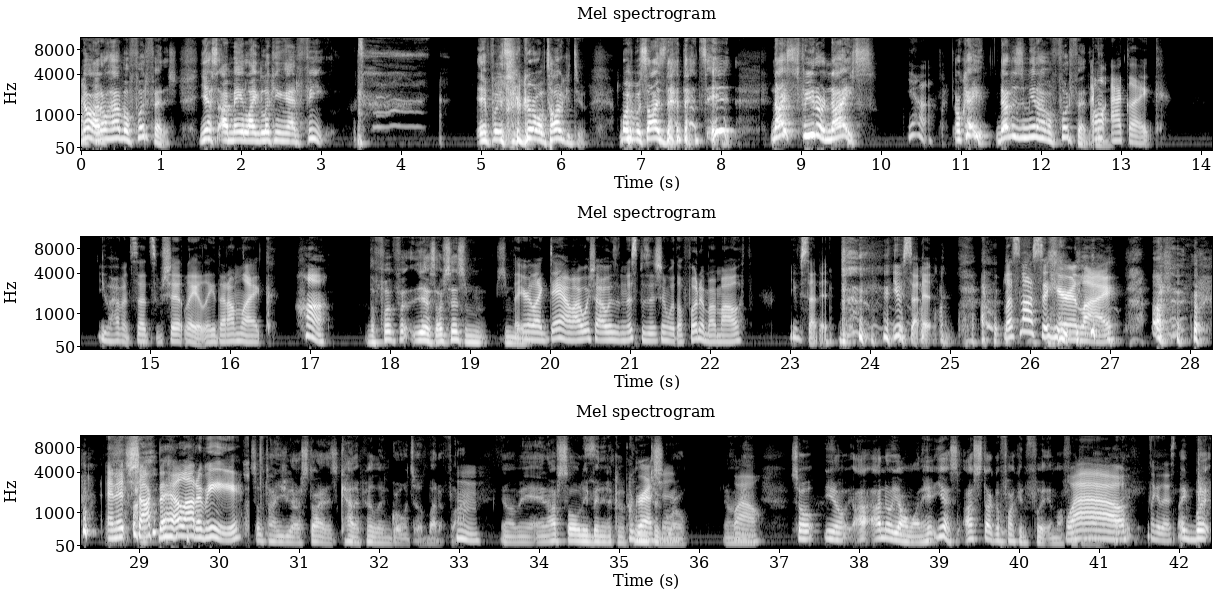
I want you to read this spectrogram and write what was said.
No, I don't have a foot fetish. Yes, I may like looking at feet. if it's a girl I'm talking to. But besides that, that's it. Nice feet are nice. Yeah. Okay, that doesn't mean I have a foot fetish. Don't act like you haven't said some shit lately that I'm like, huh. The foot, fe- yes, I've said some. some That you're like, damn, I wish I was in this position with a foot in my mouth. You've said it. You've said it. Let's not sit here and lie. Shocked the hell out of me. Sometimes you gotta start as a caterpillar and grow into a butterfly. Hmm. You know what I mean? And I've slowly been in a cocoon to grow. You know what I mean? Wow. So you know, I, I know y'all want to hit. Yes, I stuck a fucking foot in my. Fucking mouth, Wow. right? Look at this. Like, but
